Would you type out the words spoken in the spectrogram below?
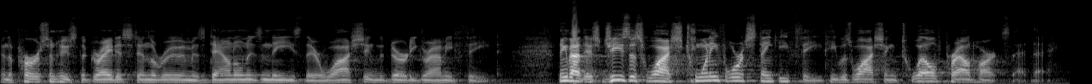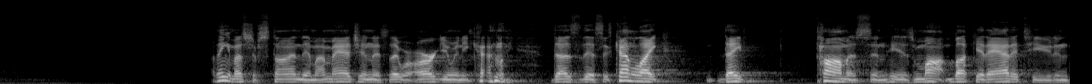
And the person who's the greatest in the room is down on his knees there, washing the dirty, grimy feet. Think about this Jesus washed 24 stinky feet, he was washing 12 proud hearts that day. I think it must have stunned them. I imagine as they were arguing, he kind of does this. It's kind of like Dave Thomas and his mop bucket attitude. And,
